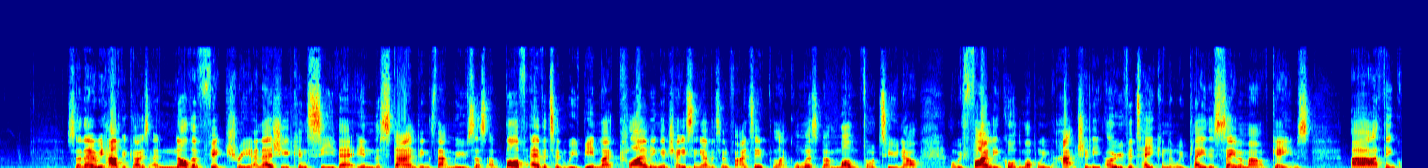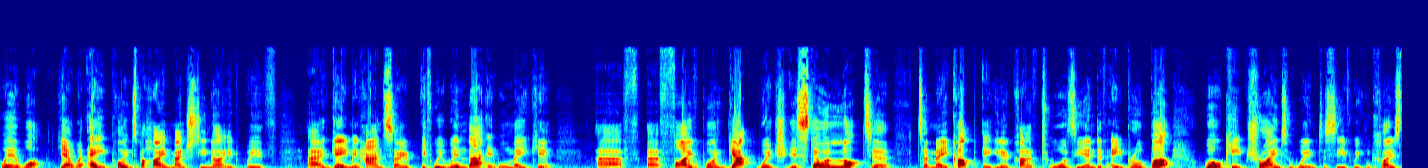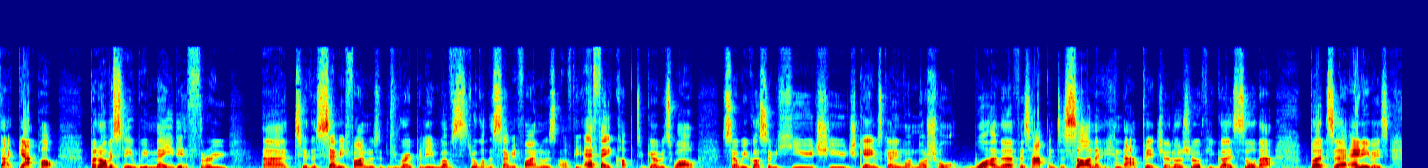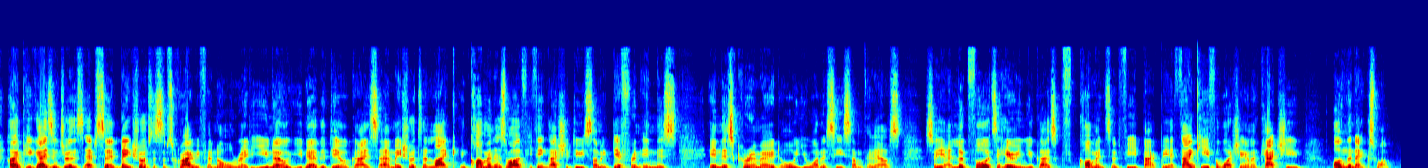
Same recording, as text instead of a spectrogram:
So there we have it, guys. Another victory. And as you can see there in the standings, that moves us above Everton. We've been like climbing and chasing Everton for, I'd like almost a month or two now. And we finally caught them up and we've actually overtaken them. We played the same amount of games. Uh, I think we're what? Yeah, we're eight points behind Manchester United with uh, game in hand. So if we win that, it will make it uh, a five point gap, which is still a lot to to make up, you know, kind of towards the end of April. But we'll keep trying to win to see if we can close that gap up. But obviously, we made it through uh, to the semi-finals of the Europa League. We've obviously still got the semi-finals of the FA Cup to go as well. So we've got some huge, huge games going on. Not sure what on earth has happened to Sane in that picture. I'm not sure if you guys saw that. But uh, anyways, hope you guys enjoy this episode. Make sure to subscribe if you're not already. You know, you know the deal, guys. Uh, make sure to like and comment as well if you think I should do something different in this in this career mode or you want to see something else. So yeah, look forward to hearing you guys' comments and feedback. But yeah, thank you for watching, and I'll catch you on the next one.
